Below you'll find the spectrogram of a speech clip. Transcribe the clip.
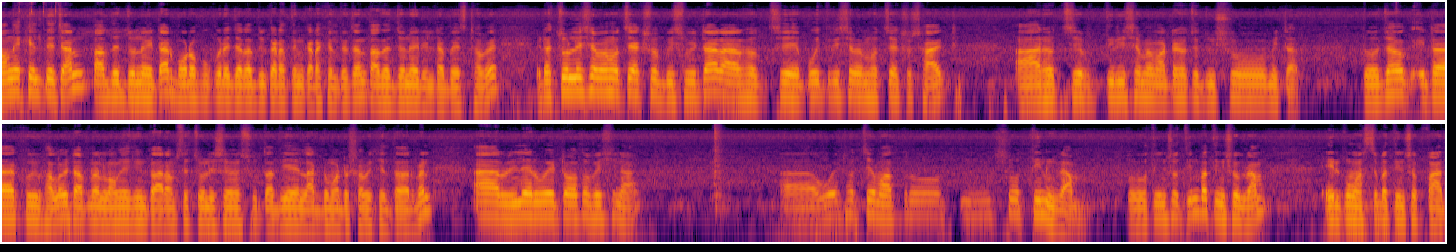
লংয়ে খেলতে চান, তাদের জন্য এটা, আর বড় পুকুরে যারা দুই কাটা তিন কাটা খেলতে চান, তাদের জন্য এই রিলটা বেস্ট হবে। এটা চল্লিশ এমএম হচ্ছে একশো বিশ মিটার, আর হচ্ছে পঁয়ত্রিশ এমএম হচ্ছে একশো ষাট, আর হচ্ছে তিরিশ এমএম আটে হচ্ছে দুশো মিটার। তো যাই হোক, এটা খুবই ভালো, এটা আপনার লংয়ে কিন্তু আরামসে চল্লিশ এমএম সুতা দিয়ে লাড্ডু মাড্ডু সবই খেলতে পারবেন। আর রিলের ওয়েটও অত বেশি না। ওয়েট হচ্ছে মাত্র তিনশো তিন গ্রাম। তো তিনশো তিন বা তিনশো গ্রাম, এরকম আসছে বা তিনশো পাঁচ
